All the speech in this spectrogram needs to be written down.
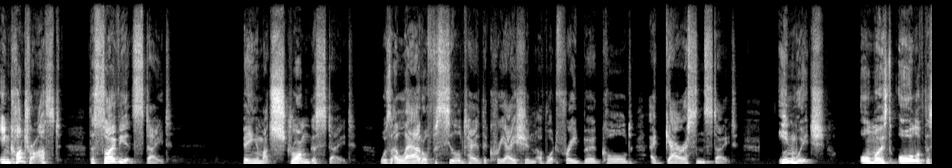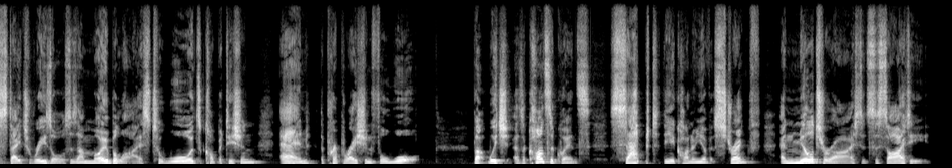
In contrast, the Soviet state, being a much stronger state, was allowed or facilitated the creation of what Friedberg called a garrison state, in which almost all of the state's resources are mobilized towards competition and the preparation for war, but which, as a consequence, sapped the economy of its strength and militarized its society,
